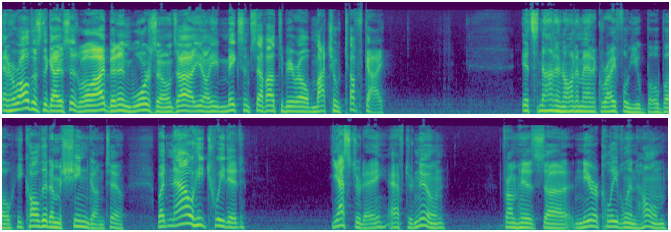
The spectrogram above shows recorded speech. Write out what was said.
And Geraldo's the guy who says, Well, I've been in war zones. Uh, you know, he makes himself out to be a real macho tough guy. It's not an automatic rifle, you bobo. He called it a machine gun, too. But now he tweeted yesterday afternoon from his uh, near Cleveland home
